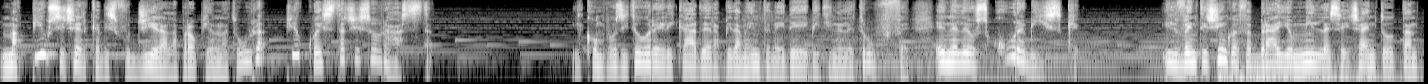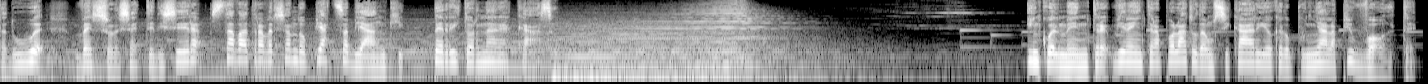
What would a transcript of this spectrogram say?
ma più si cerca di sfuggire alla propria natura, più questa ci sovrasta. Il compositore ricade rapidamente nei debiti, nelle truffe e nelle oscure bische. Il 25 febbraio 1682, verso le sette di sera, stava attraversando Piazza Bianchi per ritornare a casa. In quel mentre viene intrappolato da un sicario che lo pugnala più volte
